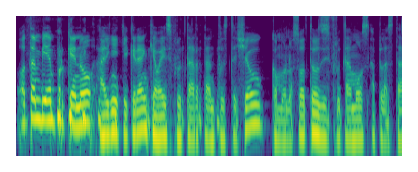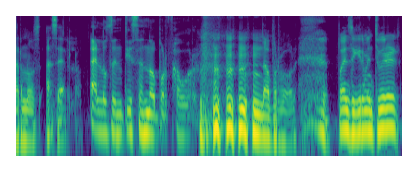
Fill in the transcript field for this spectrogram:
O también, ¿por qué no? Alguien que crean que va a disfrutar tanto este show como nosotros disfrutamos aplastarnos a hacerlo. A los dentistas no, por favor. no, por favor. Pueden seguirme en Twitter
